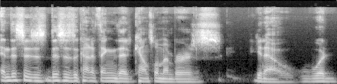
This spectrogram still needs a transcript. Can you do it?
and this is this is the kind of thing that council members, you know, would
